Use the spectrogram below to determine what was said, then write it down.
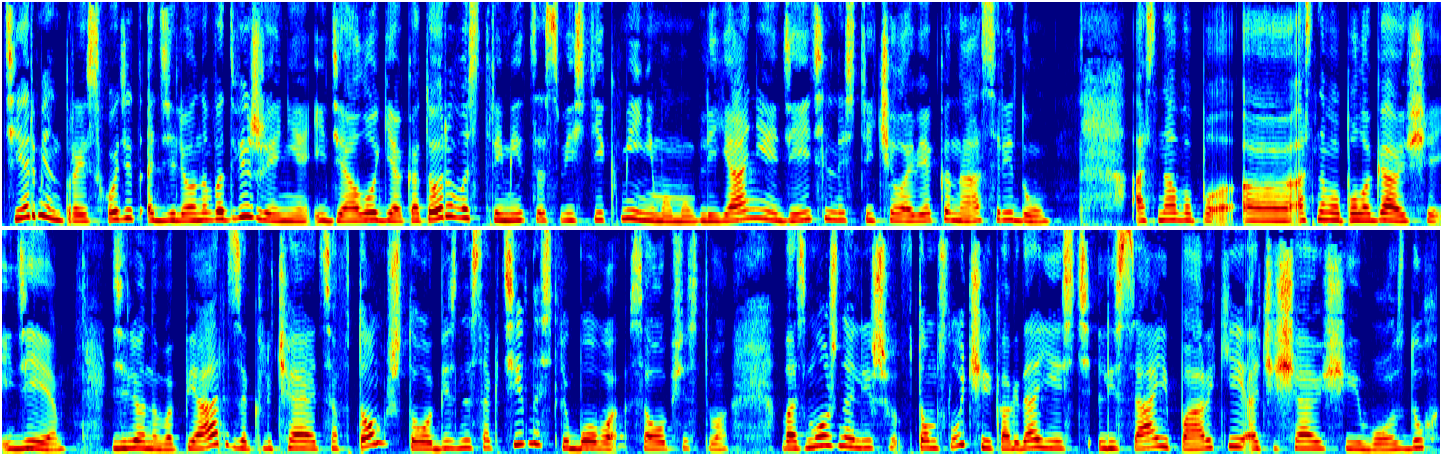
Термин происходит от зеленого движения, идеология которого стремится свести к минимуму влияние деятельности человека на среду. Основа, э, основополагающая идея зеленого пиар заключается в том, что бизнес-активность любого сообщества возможна лишь в том случае, когда есть леса и парки, очищающие воздух,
